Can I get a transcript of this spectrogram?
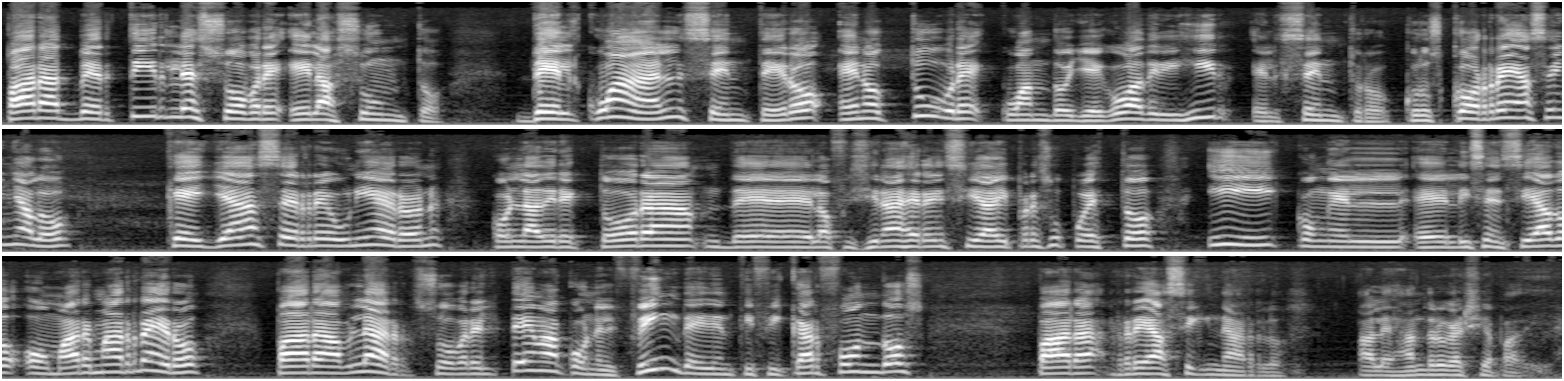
para advertirles sobre el asunto, del cual se enteró en octubre cuando llegó a dirigir el centro. Cruz Correa señaló que ya se reunieron con la directora de la Oficina de Gerencia y Presupuesto y con el, el licenciado Omar Marrero para hablar sobre el tema con el fin de identificar fondos para reasignarlos. Alejandro García Padilla.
